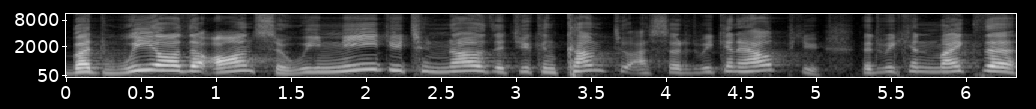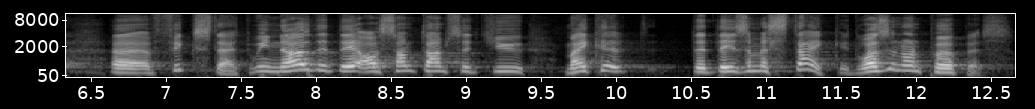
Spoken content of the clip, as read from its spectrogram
but we are the answer. We need you to know that you can come to us so that we can help you, that we can make the uh, fix that. We know that there are sometimes that you make it that there's a mistake. It wasn't on purpose,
